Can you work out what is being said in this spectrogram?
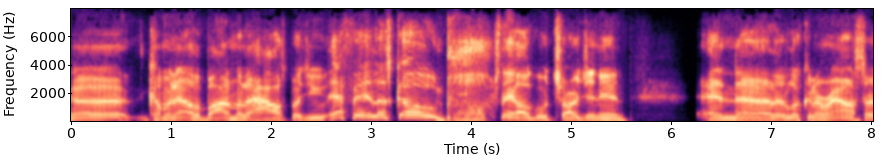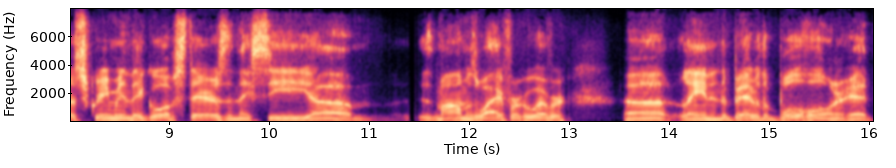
uh, coming out of the bottom of the house, but you F it, let's go. They all go charging in. And uh, they're looking around, start screaming. They go upstairs and they see um, his mom, his wife, or whoever uh, laying in the bed with a bullet hole in her head.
